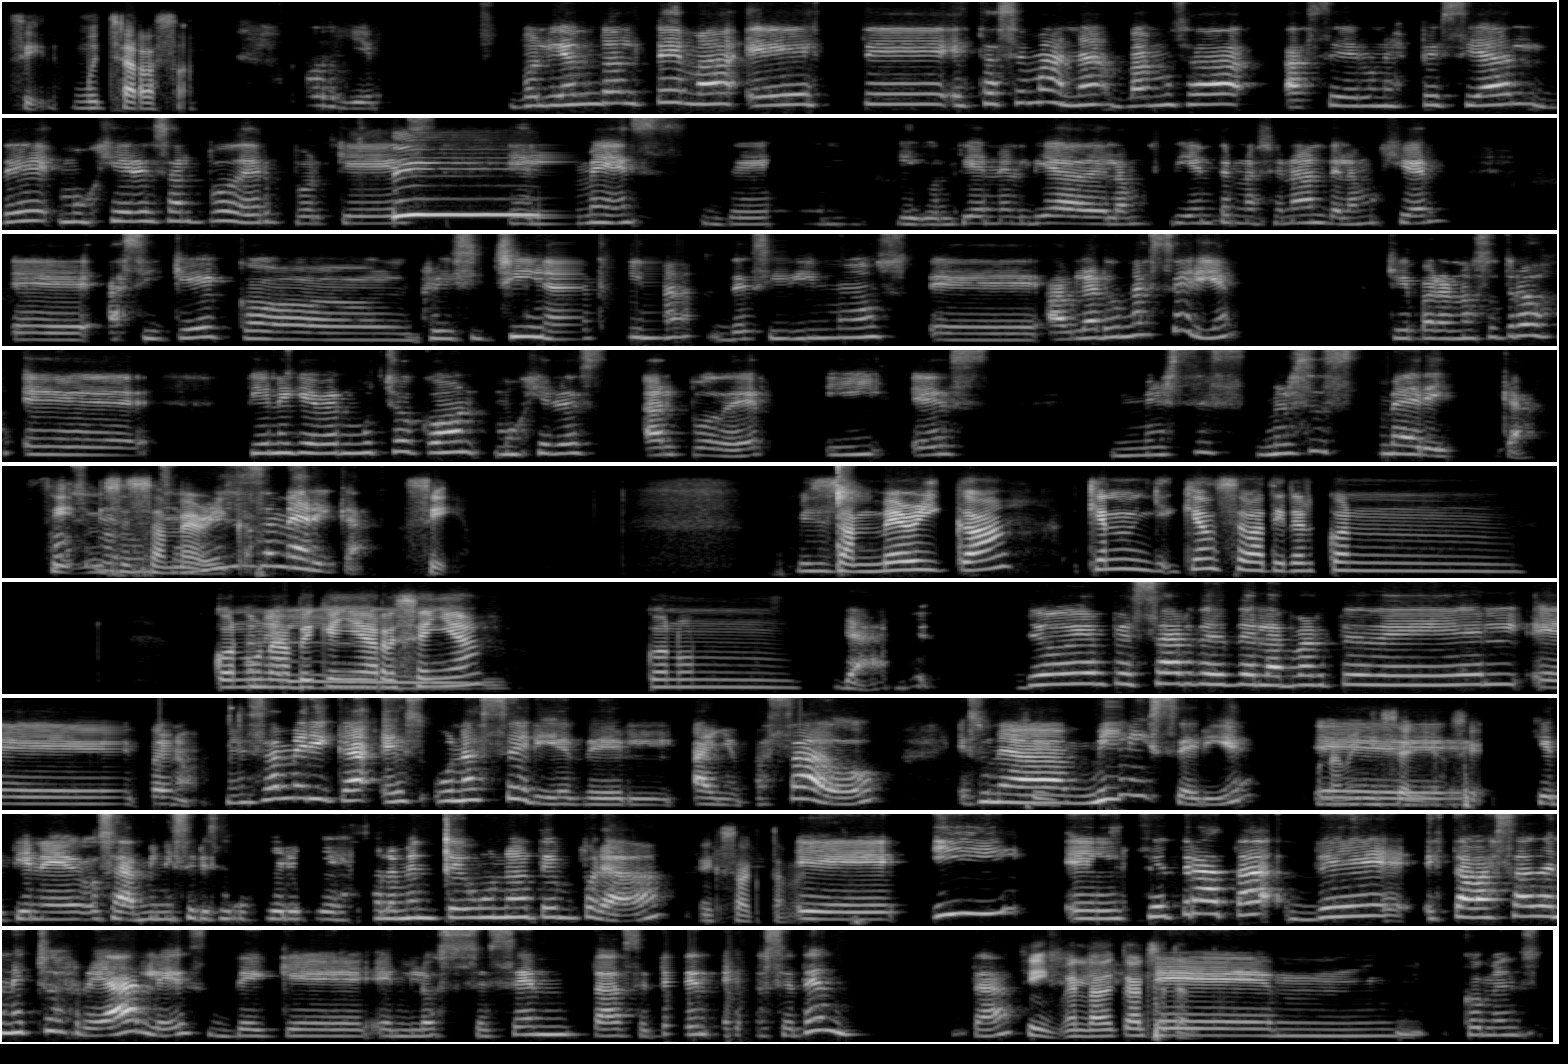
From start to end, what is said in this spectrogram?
Sí, mucha razón. Oye, volviendo al tema, este, esta semana vamos a hacer un especial de Mujeres al Poder porque es el mes de, que contiene el Día, de la, Día Internacional de la Mujer. Eh, así que con Crazy China China, decidimos eh, hablar de una serie que para nosotros eh, tiene que ver mucho con mujeres al poder y es Mrs. Mrs. America. Sí, ¿Cómo se Mrs. America. Mrs. America. Sí. Mrs. America. ¿Quién, quién se va a tirar con, con Con una pequeña reseña? el- Con un. Ya, yo, voy a empezar desde la parte del, eh, bueno, Miss América es una serie del año pasado, es una miniserie. Una miniserie, eh, sí. Que tiene, o sea, miniserie se refiere que es solamente una temporada. Exactamente. eh, y eh, se trata de, está basada en hechos reales de que en los 60, 70, en los 70, sí, en la década del 70. Comenzó,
